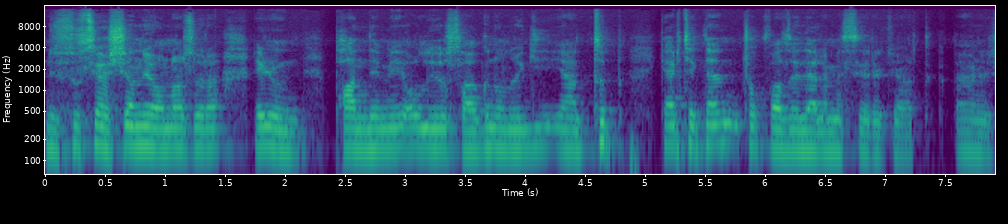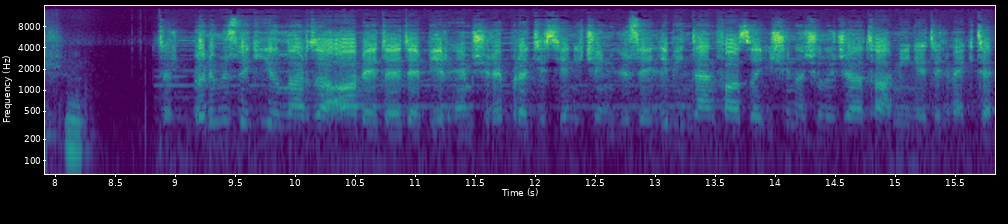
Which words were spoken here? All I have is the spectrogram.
nüfus yaşlanıyor ondan sonra ne bileyim pandemi oluyor, salgın oluyor. Yani tıp gerçekten çok fazla ilerlemesi gerekiyor artık. Ben öyle düşünüyorum. Önümüzdeki ABD'de bir hemşire pratisyen için 150 binden fazla işin açılacağı tahmin edilmekte.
